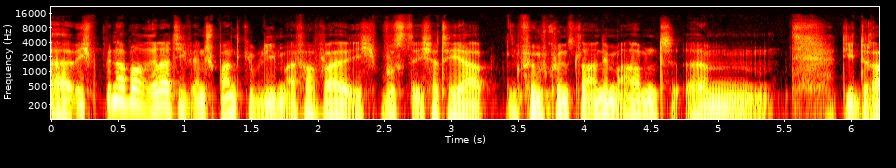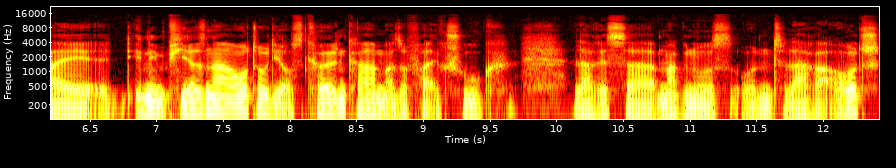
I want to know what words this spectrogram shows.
äh, ich bin aber relativ entspannt geblieben, einfach weil ich wusste, ich hatte ja fünf Künstler an dem Abend, ähm, die drei in dem Piersener Auto, die aus Köln kamen, also Falk Schug, Larissa Magnus und Lara Autsch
